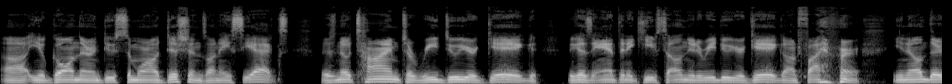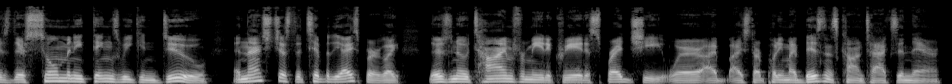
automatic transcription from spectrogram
uh, you know, go on there and do some more auditions on ACX. There's no time to redo your gig because Anthony keeps telling you to redo your gig on Fiverr. You know, there's there's so many things we can do, and that's just the tip of the iceberg. Like, there's no time for me to create a spreadsheet where I, I start putting my business contacts in there,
